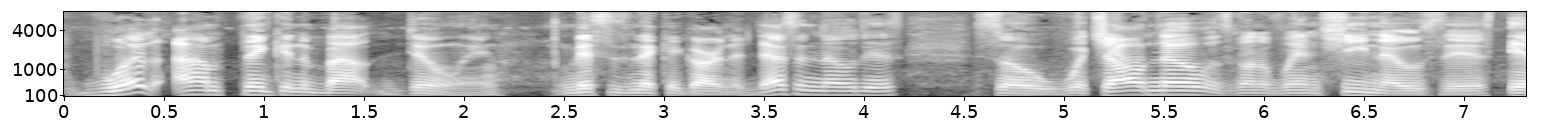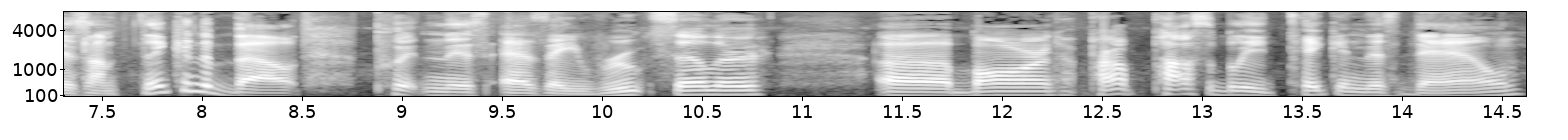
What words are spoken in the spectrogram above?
what I'm thinking about doing, Mrs. Naked Gardener doesn't know this, so what y'all know is gonna when she knows this, is I'm thinking about putting this as a root cellar uh, barn, possibly taking this down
